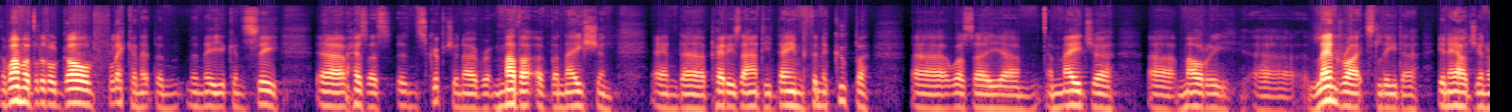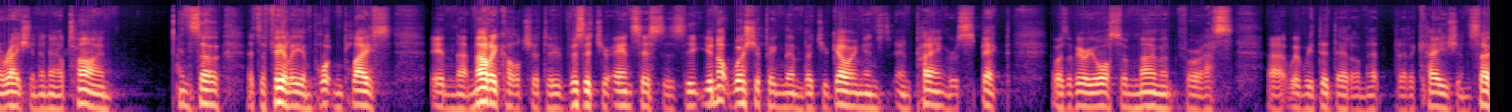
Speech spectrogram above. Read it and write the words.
The one with the little gold fleck in it, and, and there you can see, uh, has an inscription over it Mother of the Nation. And Patty's auntie, Dame Whina Cooper, was a, um, a major Maori land rights leader in our generation, in our time. And so it's a fairly important place in uh, Maori culture to visit your ancestors. You're not worshipping them, but you're going and, and paying respect. It was a very awesome moment for us uh, when we did that on that, that occasion. So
